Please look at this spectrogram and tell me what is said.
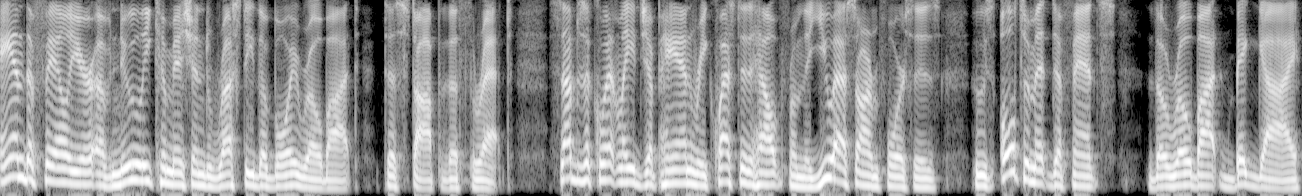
and the failure of newly commissioned Rusty the Boy robot to stop the threat. Subsequently, Japan requested help from the U.S. Armed Forces, whose ultimate defense, the robot Big Guy,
